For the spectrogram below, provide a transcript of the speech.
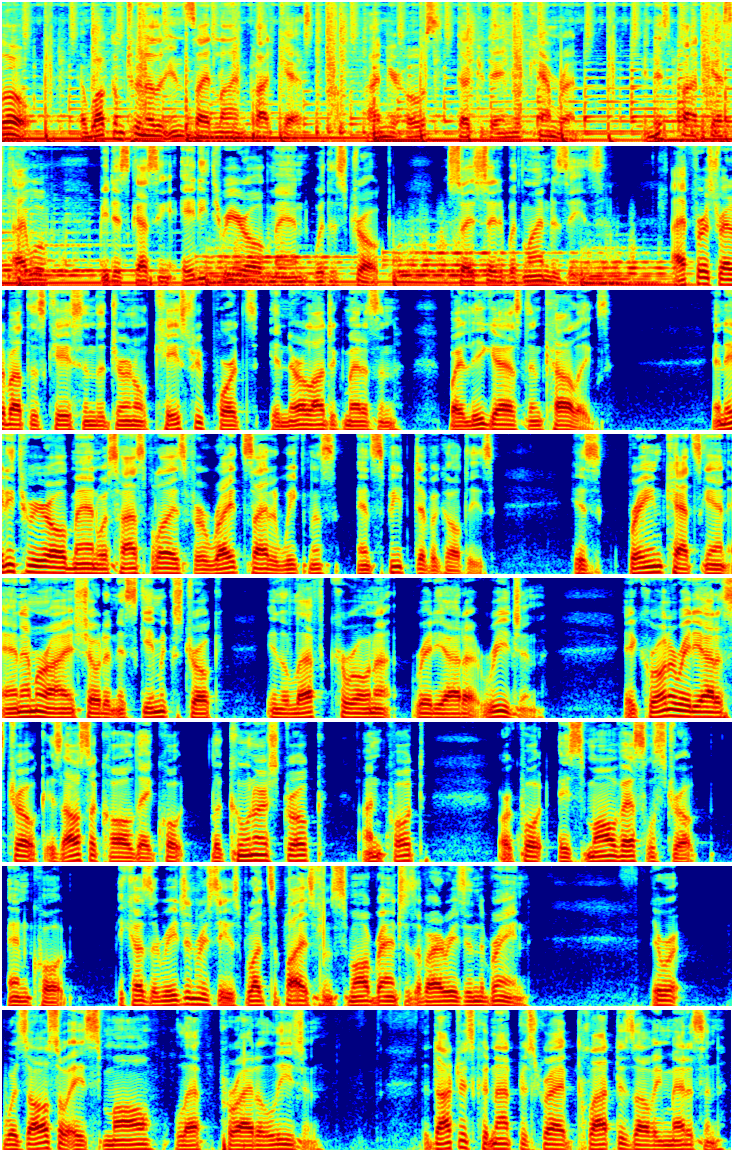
Hello, and welcome to another Inside Lyme podcast. I'm your host, Dr. Daniel Cameron. In this podcast, I will be discussing an 83 year old man with a stroke associated with Lyme disease. I first read about this case in the journal Case Reports in Neurologic Medicine by Lee Gast and colleagues. An 83 year old man was hospitalized for right sided weakness and speech difficulties. His brain CAT scan and MRI showed an ischemic stroke in the left corona radiata region. A corona radiata stroke is also called a quote lacunar stroke unquote or quote a small vessel stroke end quote because the region receives blood supplies from small branches of arteries in the brain. There were, was also a small left parietal lesion. The doctors could not prescribe clot dissolving medicine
